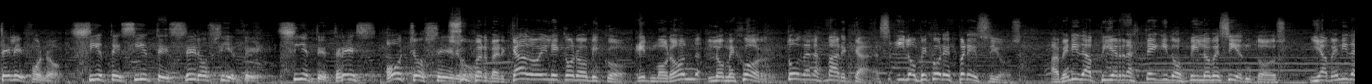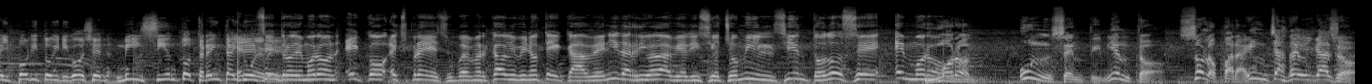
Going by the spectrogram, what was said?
Teléfono 7707-7380. Supermercado El Económico. En Morón, lo mejor. Todas las marcas y los mejores precios. Avenida Pierrastegui 2900 y Avenida Hipólito Irigoyen 1139. En el centro de Morón, Eco Express, Supermercado y Vinoteca, Avenida Rivadavia 18112 en Morón. Morón, un sentimiento solo para hinchas del gallo.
